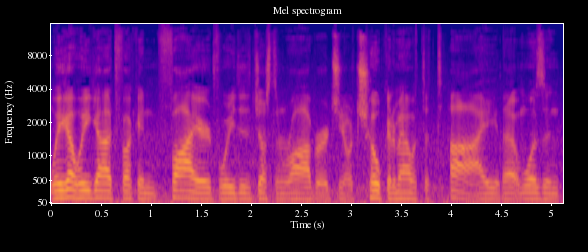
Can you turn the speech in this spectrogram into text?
We got we got fucking fired for what he did to Justin Roberts. You know, choking him out with the tie. That wasn't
